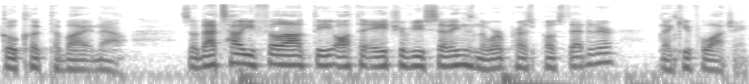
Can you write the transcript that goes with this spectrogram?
go click to buy it now. So that's how you fill out the Author H review settings in the WordPress post editor. Thank you for watching.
